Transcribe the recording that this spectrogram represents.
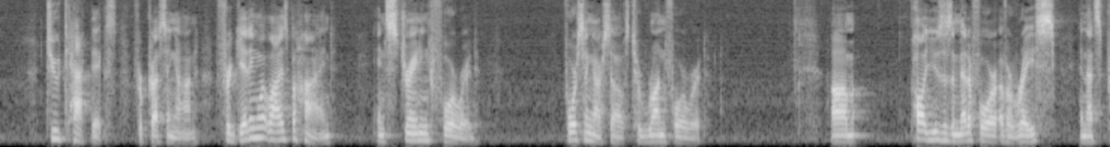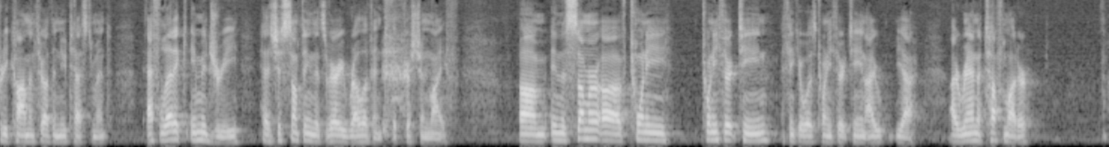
Two tactics for pressing on forgetting what lies behind and straining forward forcing ourselves to run forward. Um, Paul uses a metaphor of a race, and that's pretty common throughout the New Testament. Athletic imagery has just something that's very relevant to the Christian life. Um, in the summer of 20, 2013, I think it was 2013, I, yeah, I ran a Tough Mudder.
